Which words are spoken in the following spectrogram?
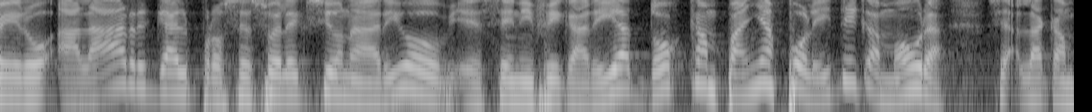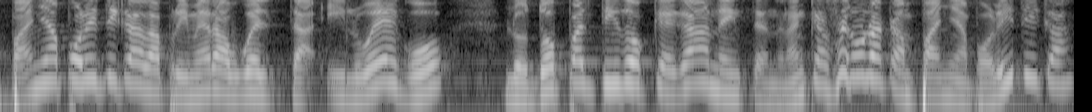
pero alarga el proceso eleccionario, eh, significaría dos campañas políticas, Maura. O sea, la campaña política de la primera vuelta y luego los dos partidos que ganen tendrán que hacer una campaña política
